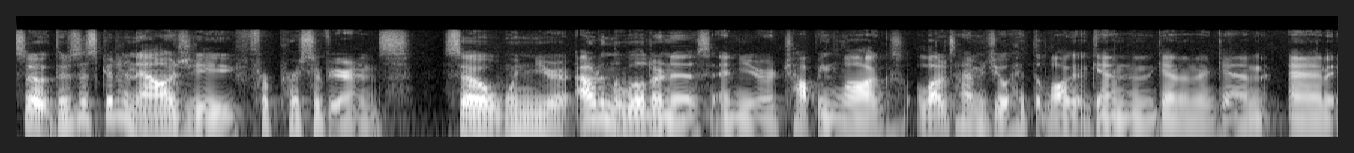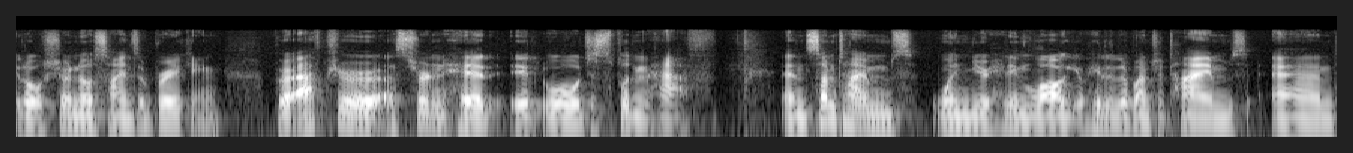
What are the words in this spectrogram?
So there's this good analogy for perseverance. So when you're out in the wilderness and you're chopping logs, a lot of times you'll hit the log again and again and again, and it'll show no signs of breaking. But after a certain hit, it will just split in half. And sometimes when you're hitting the log, you'll hit it a bunch of times, and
